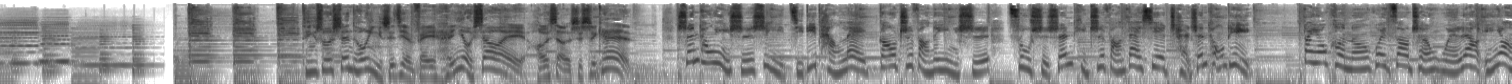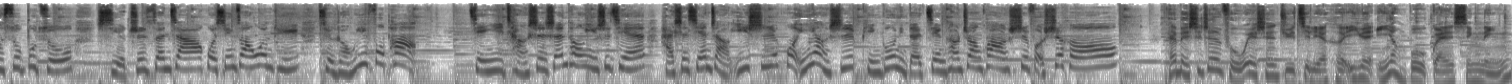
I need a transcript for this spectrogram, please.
听说生酮饮食减肥很有效哎，好想试试看。生酮饮食是以极低糖类、高脂肪的饮食，促使身体脂肪代谢产生酮体，但有可能会造成微量营养素不足、血脂增加或心脏问题，且容易复胖。建议尝试生酮饮食前，还是先找医师或营养师评估你的健康状况是否适合哦。台北市政府卫生局暨联合医院营养部关心您。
